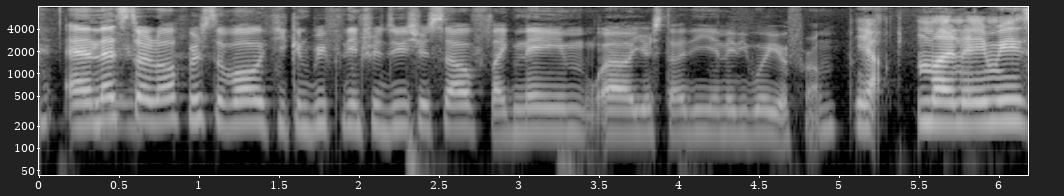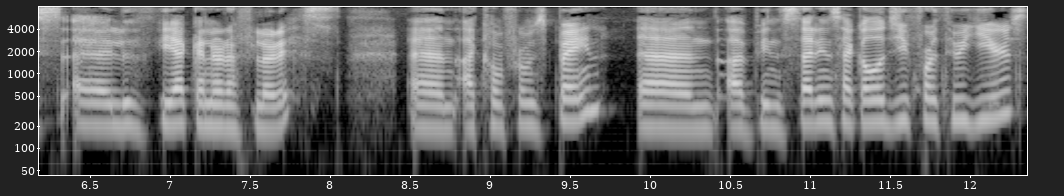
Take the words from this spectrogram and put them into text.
And let's start off first of all, if you can briefly introduce yourself, like name, uh, your study, and maybe where you're from. Yeah, my name is uh, Lucia Canora Flores, and I come from Spain. And I've been studying psychology for three years,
